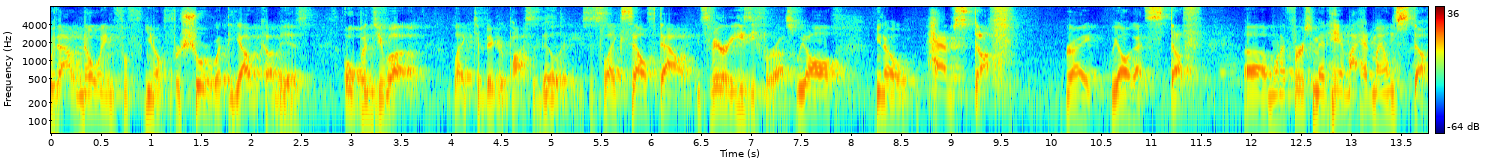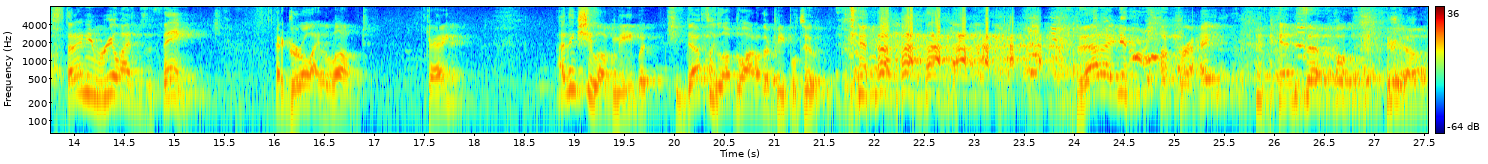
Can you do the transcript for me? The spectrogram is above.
without knowing for, you know, for sure what the outcome is opens you up like to bigger possibilities. It's like self-doubt. It's very easy for us. We all, you know, have stuff, right? We all got stuff. Um, when I first met him, I had my own stuff that I didn't even realize was a thing. I had a girl I loved, okay? I think she loved me, but she definitely loved a lot of other people too. that I knew of, right? And so, you know,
